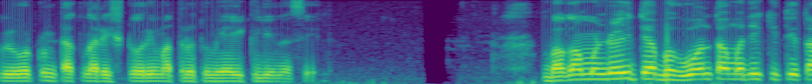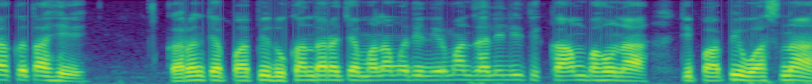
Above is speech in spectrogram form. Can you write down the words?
पिळवटून टाकणारी स्टोरी मात्र तुम्ही ऐकली नसेल. बघा मंडळी त्या भगवंतामध्ये किती ताकद आहे. कारण त्या पापी दुकानदाराच्या मनामध्ये निर्माण झालेली ती काम भावना ती पापी वासना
